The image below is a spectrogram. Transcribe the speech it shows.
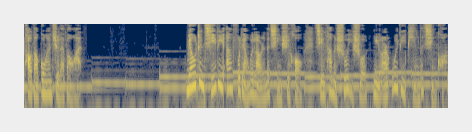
跑到公安局来报案。苗振极力安抚两位老人的情绪后，请他们说一说女儿魏丽萍的情况。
